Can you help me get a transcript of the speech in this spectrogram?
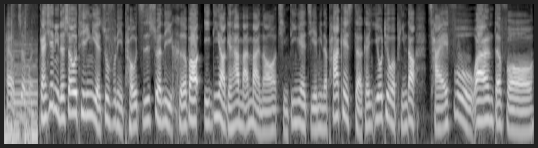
还有正文，感谢你的收听，也祝福你投资顺利，荷包一定要给它满满哦！请订阅杰明的 Podcast 跟 YouTube 频道财富 Wonderful，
